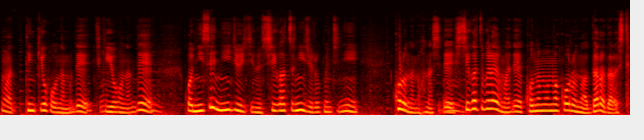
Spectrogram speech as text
まあ、天気予報なので地球予報なんで、うん。これ2021年4月26日にコロナの話で、うん。7月ぐらいまでこのままコロナはダラダラして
